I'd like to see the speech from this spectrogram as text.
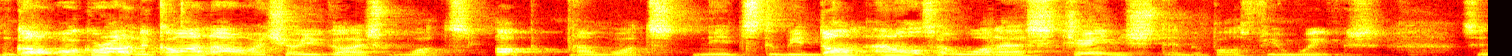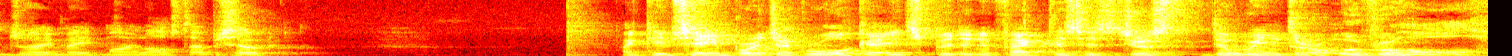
I'm gonna walk around the car now and show you guys what's up and what needs to be done and also what has changed in the past few weeks since I made my last episode. I keep saying Project Roll Cage, but in effect this is just the winter overhaul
